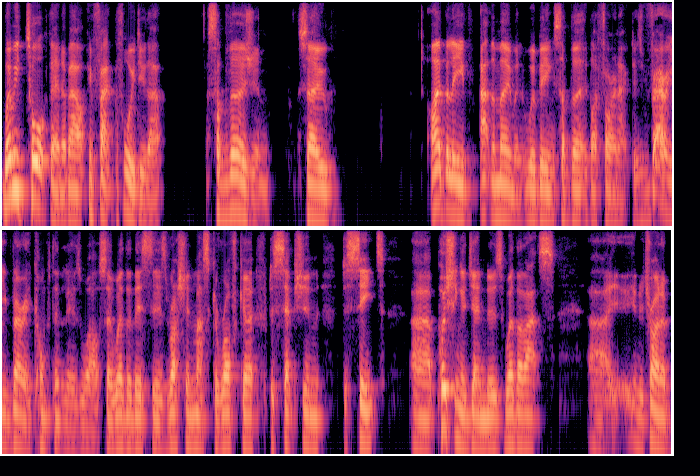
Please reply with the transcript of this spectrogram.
When we talk then about, in fact, before we do that, subversion. So I believe at the moment we're being subverted by foreign actors very, very competently as well. So whether this is Russian maskirovka, deception, deceit, uh, pushing agendas, whether that's uh, you know trying to.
